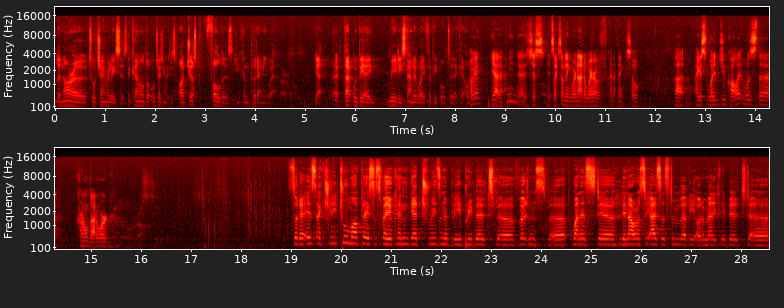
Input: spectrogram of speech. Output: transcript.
Linaro toolchain releases, the kernel.org toolchain releases are just folders that you can put anywhere. Yeah, uh, that would be a really standard way for people to get hold okay. of it. Yeah, I mean, it's just, it's like something we're not aware of kind of thing. So uh, I guess, what did you call it? Was the kernel.org? So there is actually two more places where you can get reasonably pre-built uh, versions. Uh, one is the Linaro CI system where we automatically build uh,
